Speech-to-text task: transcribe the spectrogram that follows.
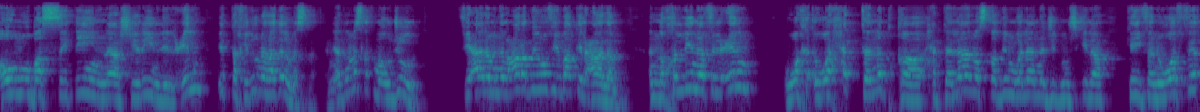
أو مبسطين ناشرين للعلم يتخذون هذا المسلك. يعني هذا المسلك موجود في عالمنا العربي وفي باقي العالم. أنه خلينا في العلم وحتى نبقى حتى لا نصطدم ولا نجد مشكلة كيف نوفق؟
